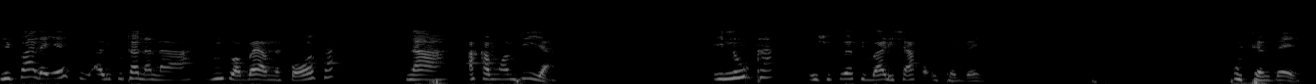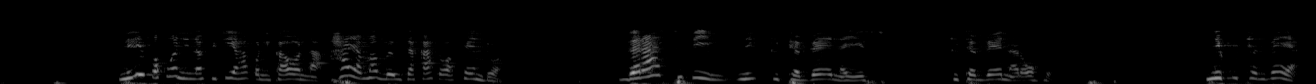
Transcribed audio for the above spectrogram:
ni pale yesu alikutana na mtu ambaye amepooza na akamwambia inuka uchukue kibali chako utembee. Utembee. Nilipokuwa ninapitia hapo nikaona haya mambo ya utakaso wapendwa the last thing ni tutembee na yesu. Tutembee na roho. Ni kutembea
